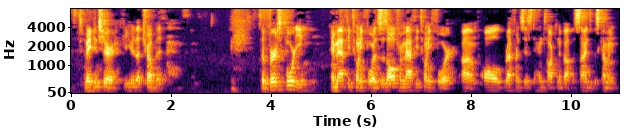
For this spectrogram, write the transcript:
just making sure if you hear that trumpet. So, verse 40 in Matthew 24, this is all from Matthew 24, um, all references to him talking about the signs of his coming.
